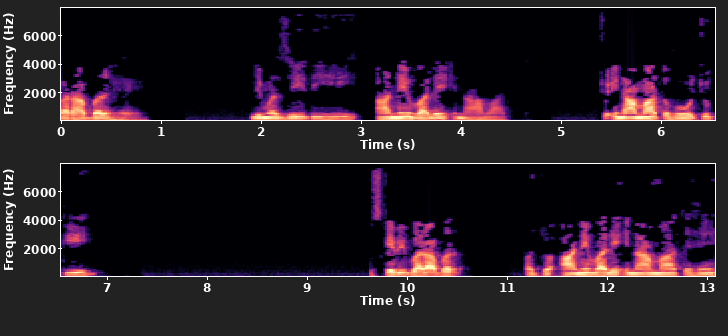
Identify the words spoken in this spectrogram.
برابر ہے۔ لمزید ہی آنے والے انعامات۔ جو انعامات ہو چکی، اس کے بھی برابر۔ اور جو آنے والے انعامات ہیں،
